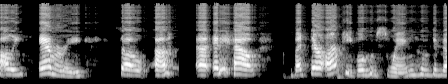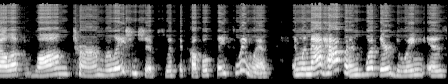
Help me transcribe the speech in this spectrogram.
polyamory. So uh, uh, anyhow, but there are people who swing who develop long-term relationships with the couples they swing with. And when that happens, what they're doing is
